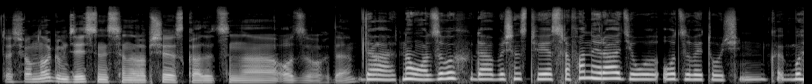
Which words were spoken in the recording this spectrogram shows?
То есть во многом деятельность, она вообще складывается на отзывах, да? Да, на отзывах, да, в большинстве сарафанное радио отзывы это очень, как бы,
